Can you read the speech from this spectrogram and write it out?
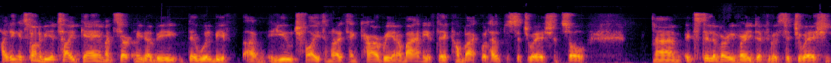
I think it's going to be a tight game, and certainly there'll be there will be a, um, a huge fight. And I think Carbery and O'Mahony, if they come back, will help the situation. So um, it's still a very very difficult situation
